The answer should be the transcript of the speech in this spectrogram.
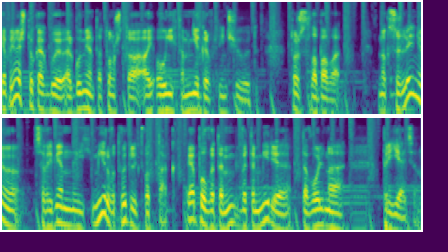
Я понимаю, что как бы аргумент о том, что а, у них там негров линчуют, тоже слабоват. Но, к сожалению, современный мир вот выглядит вот так. Apple в этом, в этом мире довольно приятен.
